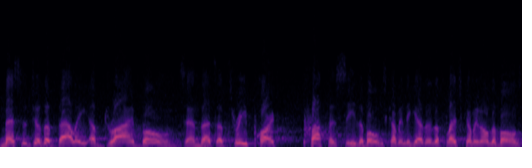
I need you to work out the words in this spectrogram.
message of the valley of dry bones, and that's a three part prophecy the bones coming together, the flesh coming on the bones,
